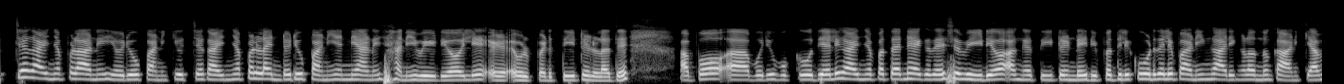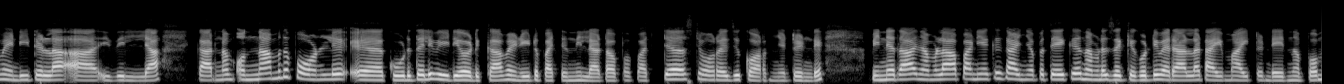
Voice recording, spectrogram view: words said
ഉച്ച കഴിഞ്ഞപ്പോഴാണ് ഈ ഒരു പണിക്ക് ഉച്ച കഴിഞ്ഞപ്പോഴുള്ള എന്റെ ഒരു പണി തന്നെയാണ് ഞാൻ ഈ വീഡിയോയിൽ ഉൾപ്പെടുത്തിയിട്ടുള്ളത്. അപ്പോൾ ഒരു ബുക്ക് ഊതിയൽ കഴിഞ്ഞപ്പോൾ തന്നെ ഏകദേശം വീഡിയോ അങ്ങ് എത്തിയിട്ടുണ്ട് ഇനിയിപ്പോൾ ഇതിൽ കൂടുതൽ പണിയും കാര്യങ്ങളൊന്നും കാണിക്കാൻ വേണ്ടിയിട്ടുള്ള ഇതില്ല. കാരണം ഒന്നാമത് ഫോണിൽ കൂടുതൽ വീഡിയോ എടുക്കാൻ വേണ്ടിയിട്ട് പറ്റുന്നില്ല കേട്ടോ. അപ്പോൾ പറ്റ സ്റ്റോറേജ് കുറഞ്ഞിട്ടുണ്ട്. പിന്നെ ഇതാ നമ്മൾ ആ പണിയൊക്കെ കഴിഞ്ഞപ്പോഴത്തേക്ക് നമ്മുടെ ജഗ്ഗക്കുട്ടി വരാനുള്ള ടൈം ആയിട്ടുണ്ടായിരുന്നു. അപ്പം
